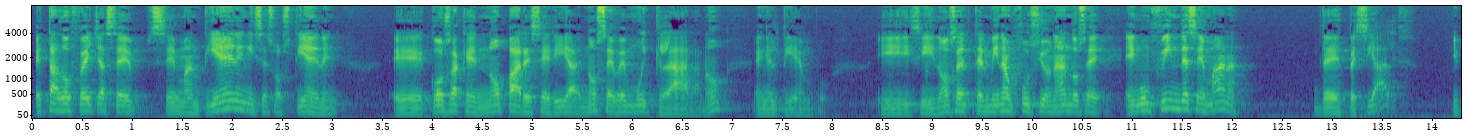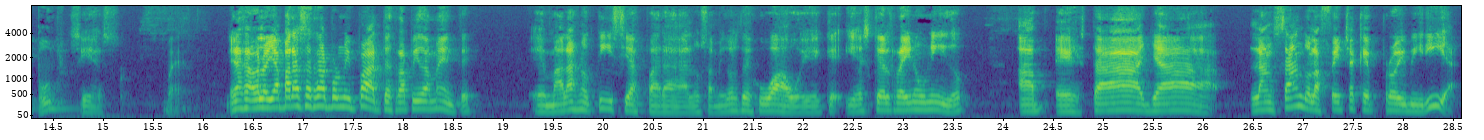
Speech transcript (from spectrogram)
estas dos fechas se, mantienen y se sostienen, eh, cosa que no parecería, no se ve muy clara, ¿no? En el tiempo. Y si no se terminan fusionándose en un fin de semana de especiales. Y punto. Así es. Bueno. Mira, Ravelo, ya para cerrar por mi parte, rápidamente, eh, malas noticias para los amigos de Huawei, y es que el Reino Unido está ya lanzando la fecha que prohibiría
